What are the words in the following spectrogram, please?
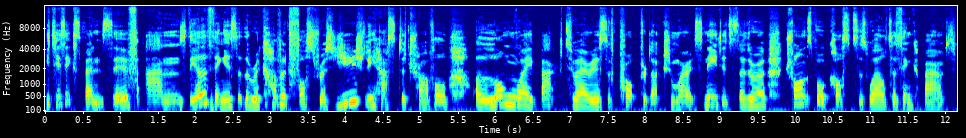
it is expensive. And the other thing is that the recovered phosphorus usually has to travel a long way back to areas of crop production where it's needed. So there are transport costs as well to think about.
